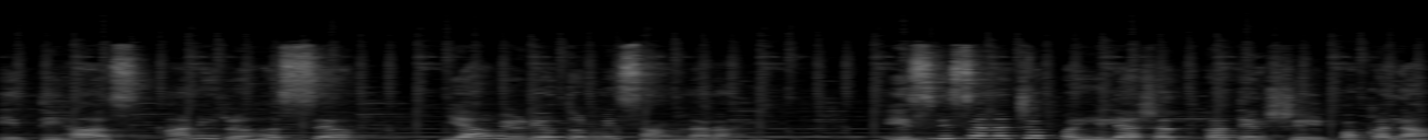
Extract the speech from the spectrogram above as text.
इतिहास आणि रहस्य या व्हिडिओतून मी सांगणार आहे. इसवी सनाच्या पहिल्या शतकातील शिल्पकला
